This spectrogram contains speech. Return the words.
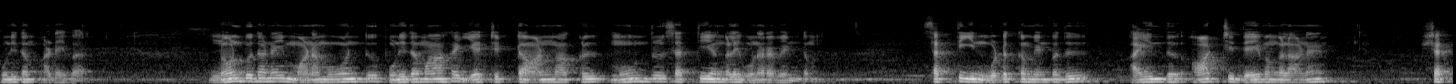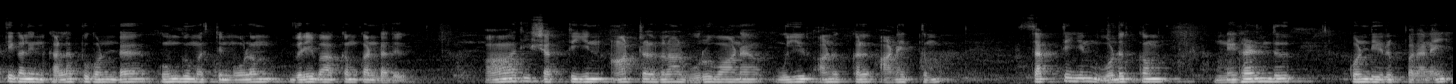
புனிதம் அடைவர். நோன்புதனை மனமுவந்து புனிதமாக ஏற்றிட்ட ஆன்மாக்கள் மூன்று சத்தியங்களை உணர வேண்டும். சக்தியின் ஒடுக்கம் என்பது ஐந்து ஆட்சி தெய்வங்களான சக்திகளின் கலப்பு கொண்ட குங்குமத்தின் மூலம் விரிவாக்கம் கண்டது. ஆதி சக்தியின் ஆற்றல்களால் உருவான உயிர் அணுக்கள் அனைத்தும் சக்தியின் ஒடுக்கம் நிகழ்ந்து கொண்டிருப்பதனை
